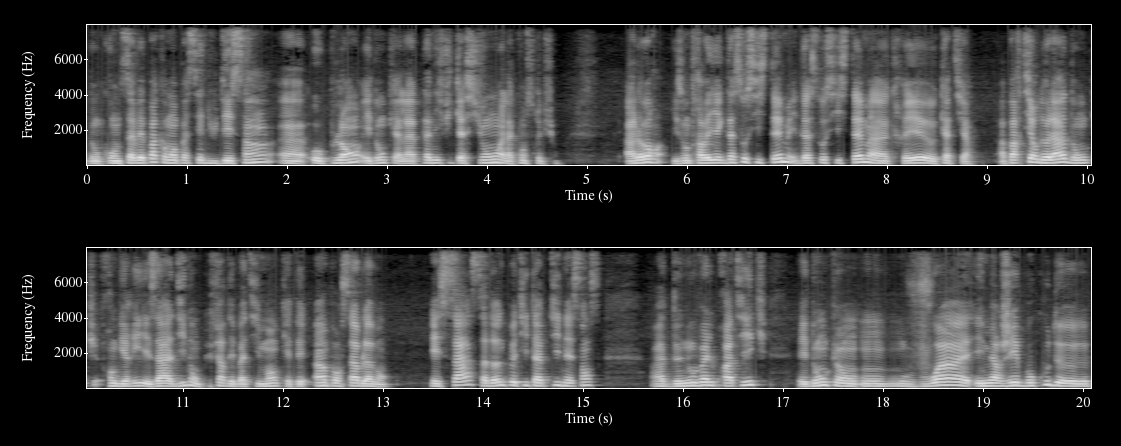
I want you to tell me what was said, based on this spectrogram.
Donc on ne savait pas comment passer du dessin euh, au plan et donc à la planification, à la construction. Alors ils ont travaillé avec Dassault Systèmes et Dassault Systèmes a créé euh, Katia. À partir de là, donc Franck Gehry et Zahadid ont pu faire des bâtiments qui étaient impensables avant. Et ça, ça donne petit à petit naissance à de nouvelles pratiques. Et donc on voit émerger beaucoup de,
